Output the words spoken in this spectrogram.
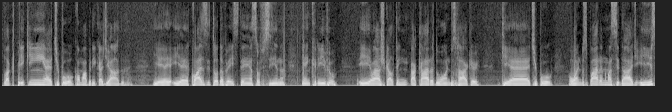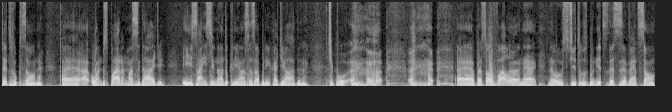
lockpicking é tipo como abrir cadeado. E é, e é, quase toda vez tem essa oficina, e é incrível. E eu acho que ela tem a cara do ônibus hacker, que é tipo, o ônibus para numa cidade, e isso é disrupção, né? É, o ônibus para numa cidade e sai ensinando crianças a abrir cadeado, né? Tipo... é, o pessoal fala, né, os títulos bonitos desses eventos são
